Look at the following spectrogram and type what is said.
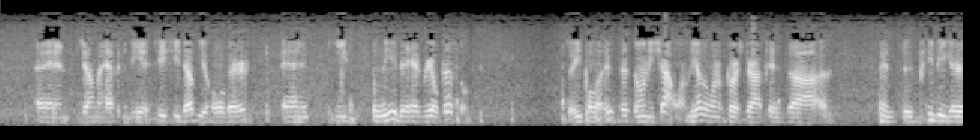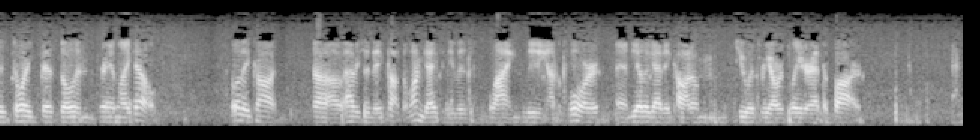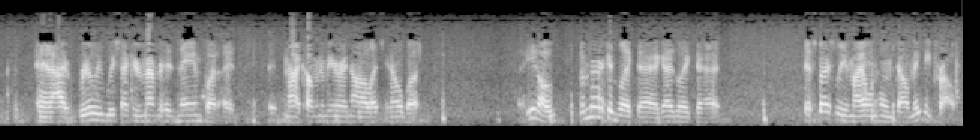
and gentleman happened to be a CCW holder, and he believed they had real pistols. So he pulled out his pistol and he shot one. The other one, of course, dropped his uh, his, his BB or his toy pistol and ran like hell. Well, they caught. Uh, obviously, they caught the one guy because he was lying, bleeding on the floor, and the other guy they caught him two or three hours later at the bar. And I really wish I could remember his name, but it's it's not coming to me right now. I'll let you know. But you know, Americans like that, guys like that, especially in my own hometown, make me proud.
